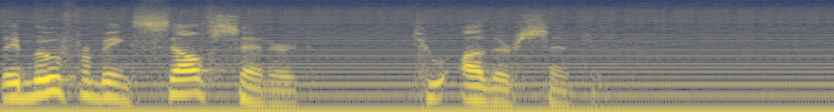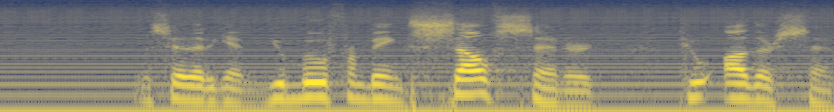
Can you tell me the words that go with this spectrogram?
They move from being self centered to other centered. Let me say that again. You move from being self centered to other centered.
